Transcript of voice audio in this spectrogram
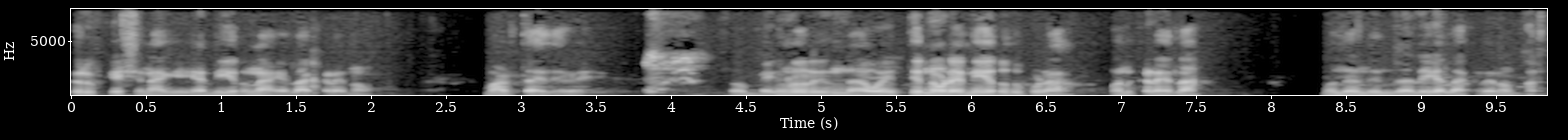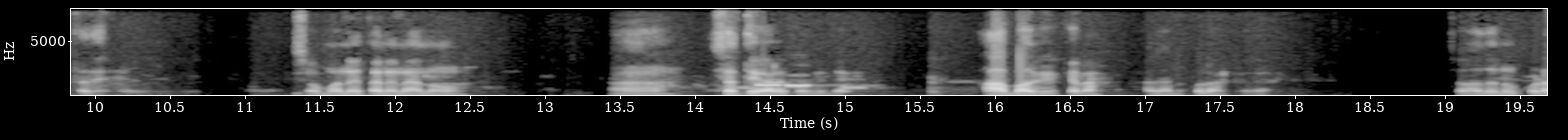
ಪ್ಯೂರಿಫಿಕೇಷನ್ ಆಗಿ ನೀರನ್ನ ಎಲ್ಲ ಕಡೆನೂ ಮಾಡ್ತಾ ಇದ್ದೇವೆ. ಸೊ ಬೆಂಗಳೂರಿಂದ ಎತ್ತಿನೋಡೆ ನೀರದು ಕೂಡ ಒಂದು ಕಡೆ ಎಲ್ಲ ಮುಂದಿನ ದಿನದಲ್ಲಿ ಎಲ್ಲ ಕಡೆನೂ ಬರ್ತದೆ. ಸೊ ಮೊನ್ನೆ ತಾನೇ ನಾನು ಸತ್ಯಗಾಲಕ್ಕೆ ಹೋಗಿದ್ದೆ. ಆ ಭಾಗಕ್ಕೆಲ್ಲ ಅದು ಅನುಕೂಲ ಆಗ್ತದೆ. ಸೊ ಅದನ್ನು ಕೂಡ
